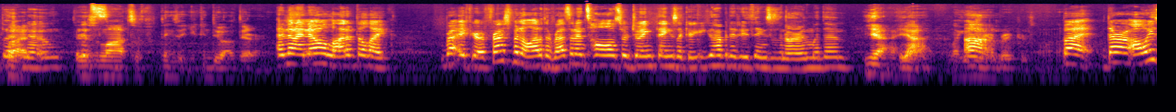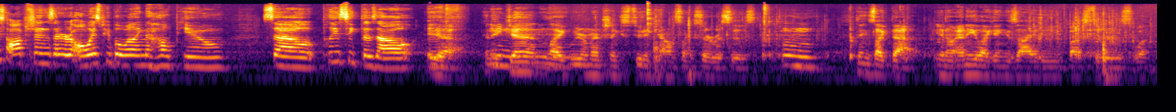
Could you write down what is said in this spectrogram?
But, but, no. there's lots of things that you can do out there. And then I know a lot of the like, if you're a freshman, a lot of the residence halls are doing things like, are you happen to do things as an RM with them? Yeah, yeah, Yeah. like um, breakers. But there are always options. There are always people willing to help you. So please seek those out. If yeah, and again, like we were mentioning, student counseling services, Mm, things like that. You know, any like anxiety busters, whatnot.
